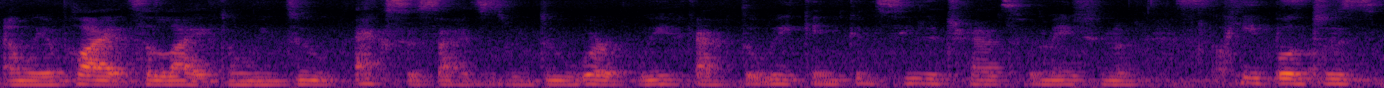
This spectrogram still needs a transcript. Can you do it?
and we apply it to life and we do exercises, we do work week after week, and you can see the transformation of people just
